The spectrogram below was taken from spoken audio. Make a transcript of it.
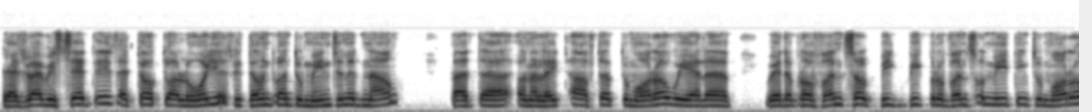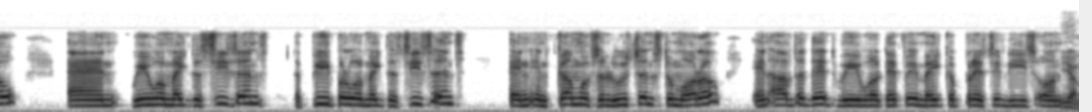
That's why we said this. I talked to our lawyers. We don't want to mention it now, but uh, on a late after tomorrow, we had a we had a provincial big big provincial meeting tomorrow, and we will make decisions. The people will make decisions, and and come with solutions tomorrow. And after that, we will definitely make a press release on Yeah.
